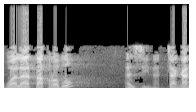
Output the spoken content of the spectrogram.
Wala taqrabu az-zina. Jangan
